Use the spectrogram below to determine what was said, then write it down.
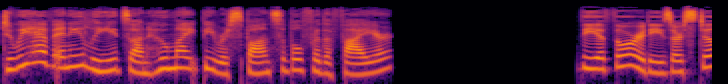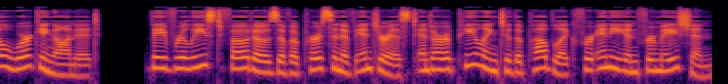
do we have any leads on who might be responsible for the fire? The authorities are still working on it. They've released photos of a person of interest and are appealing to the public for any information.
